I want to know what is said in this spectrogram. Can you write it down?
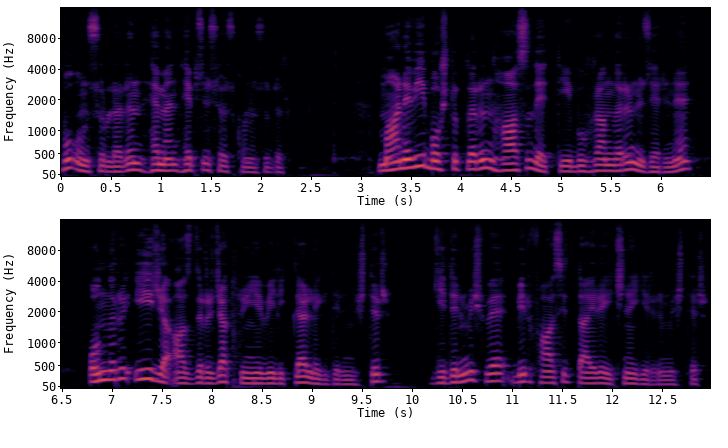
bu unsurların hemen hepsi söz konusudur. Manevi boşlukların hasıl ettiği buhranların üzerine onları iyice azdıracak dünyeviliklerle gidilmiştir, gidilmiş ve bir fasit daire içine girilmiştir.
